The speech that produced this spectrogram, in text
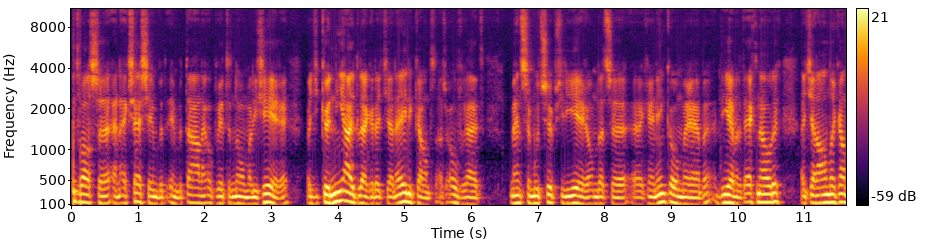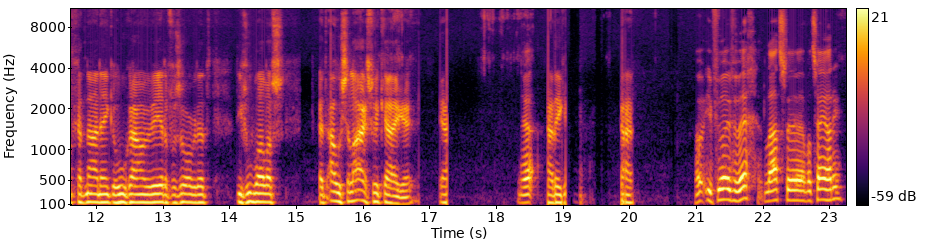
uitwassen en excessen in, be- in betaling ook weer te normaliseren. Want je kunt niet uitleggen dat je aan de ene kant als overheid mensen moet subsidiëren omdat ze eh, geen inkomen meer hebben. Die hebben het echt nodig. Dat je aan de andere kant gaat nadenken, hoe gaan we weer ervoor zorgen dat die voetballers het oude salaris weer krijgen. Ja. Ja, ik, Oh, je viel even weg. Het laatste, wat zei Harry?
